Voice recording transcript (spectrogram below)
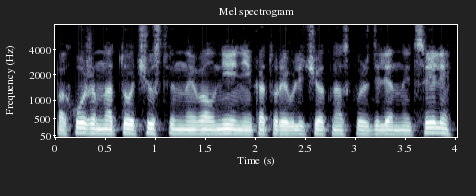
похожим на то чувственное волнение, которое влечет нас к вожделенной цели,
